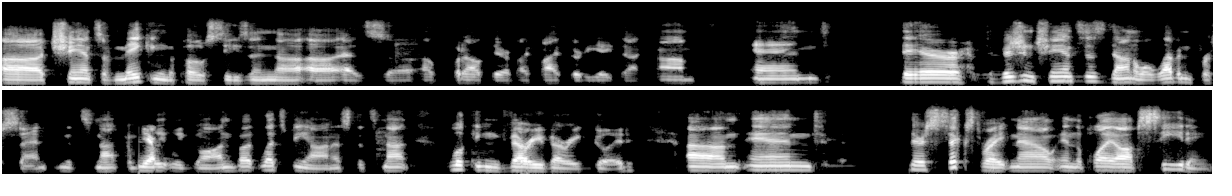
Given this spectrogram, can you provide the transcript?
uh, chance of making the postseason, uh, uh, as put out there by 538.com. And their division chances down to 11%. It's not completely yep. gone, but let's be honest, it's not looking very, very good. Um, and they're sixth right now in the playoff seeding.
